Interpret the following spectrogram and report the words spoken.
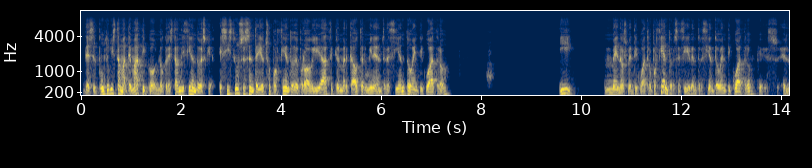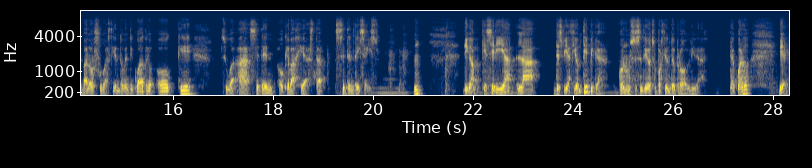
desde el punto de vista matemático, lo que le están diciendo es que existe un 68% de probabilidad de que el mercado termine entre 124 y menos 24%, es decir, entre 124, que es el valor suba a 124, o que suba a 70 o que baje hasta 76. ¿Mm? Digamos que sería la desviación típica con un 68% de probabilidad. ¿De acuerdo? Bien.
